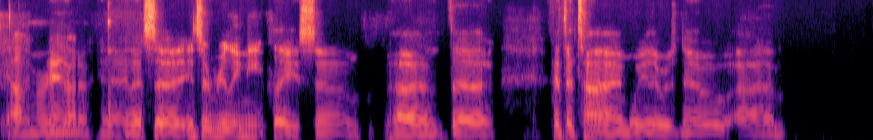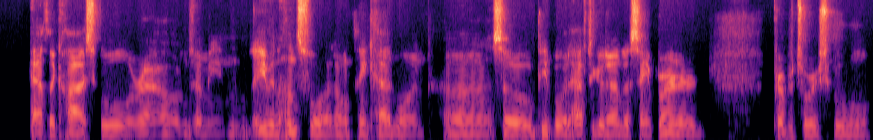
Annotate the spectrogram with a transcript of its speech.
the ave maria and, grotto and it's a it's a really neat place. Um, uh, the at the time we there was no um, Catholic high school around. I mean, even Huntsville, I don't think had one. Uh, so people would have to go down to St. Bernard Preparatory School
